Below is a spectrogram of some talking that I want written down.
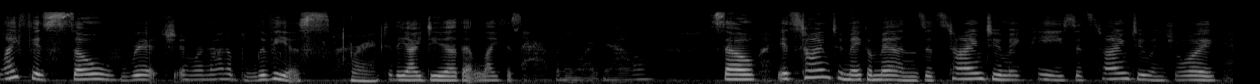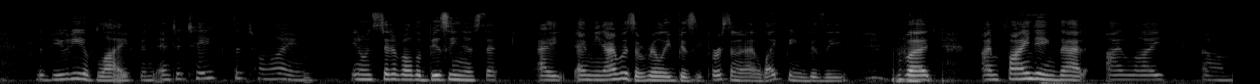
life is so rich and we're not oblivious right. to the idea that life is happening right now. So it's time to make amends. It's time to make peace. It's time to enjoy the beauty of life and, and to take the time. you know, instead of all the busyness that I, I mean, I was a really busy person and I like being busy, Mm-hmm. but I'm finding that I like um,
